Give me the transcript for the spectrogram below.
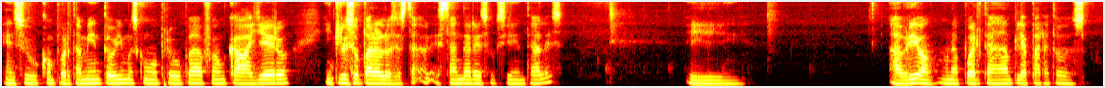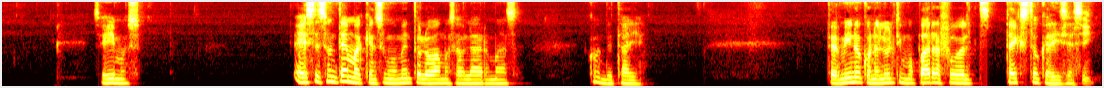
en su comportamiento vimos como Prabhupada fue un caballero, incluso para los estándares occidentales, y abrió una puerta amplia para todos. Seguimos. Ese es un tema que en su momento lo vamos a hablar más con detalle. Termino con el último párrafo del texto que dice así.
